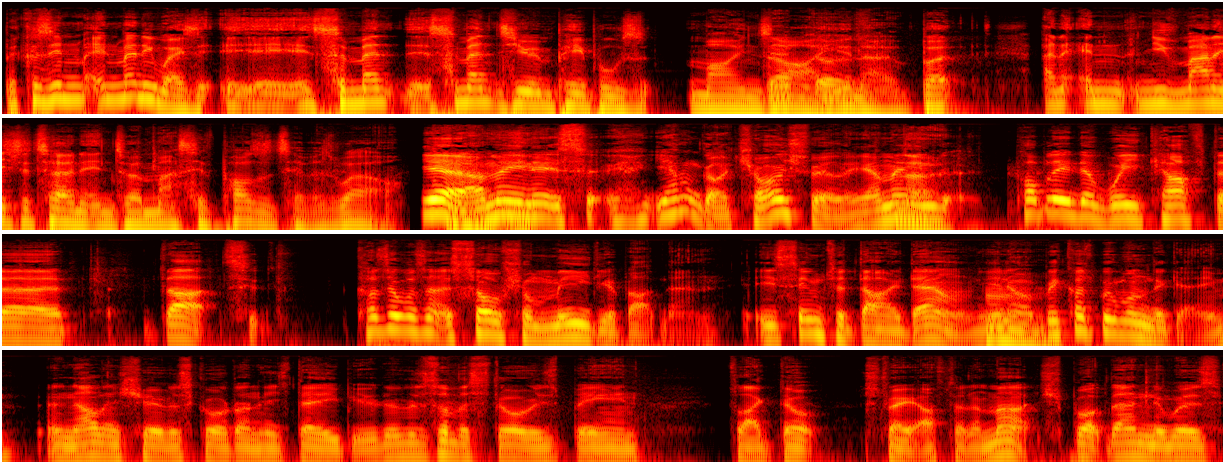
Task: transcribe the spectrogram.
Because in in many ways, it, it, it, cement, it cements you in people's mind's It eye, you know. But and, and you've managed to turn it into a massive positive as well. Yeah, You know, I mean, you- it's you haven't got a choice really. I mean, No. probably the week after that, because there wasn't a social media back then, it seemed to die down. You know, Mm. because we won the game and Alan Shearer scored on his debut. There was other stories being flagged up straight after the match, but then there was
